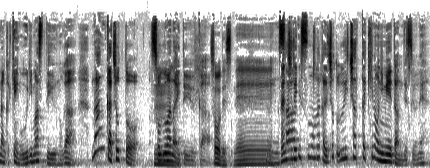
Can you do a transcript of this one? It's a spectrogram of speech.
なんか券を売りますっていうのがなんかちょっとそぐわないというか、そうですね、うん。サービスの中でちょっと浮いちゃった機能に見えたんですよね。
